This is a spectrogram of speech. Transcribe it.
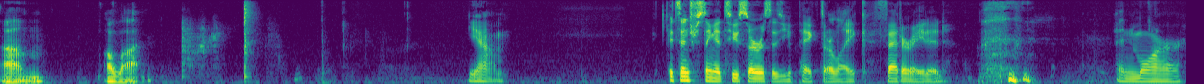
Um, a lot. Yeah. It's interesting the two services you picked are like federated and more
